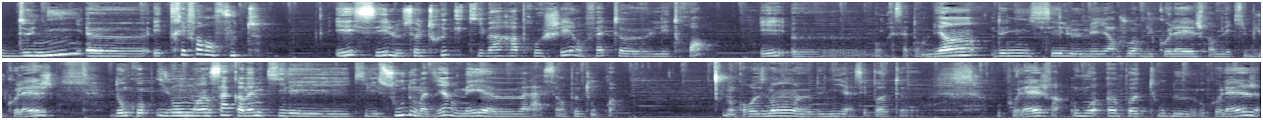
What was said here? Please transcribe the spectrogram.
Denis euh, est très fort en foot. Et c'est le seul truc qui va rapprocher en fait les trois. Et bon, bah, ça tombe bien. Denis, c'est le meilleur joueur du collège, enfin de l'équipe du collège. Donc on- ils ont au moins ça quand même qui les, qui les soude, on va dire. Mais voilà, c'est un peu tout quoi. Donc heureusement, euh, Denis a ses potes euh, au collège, enfin au moins un pote ou deux au collège.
